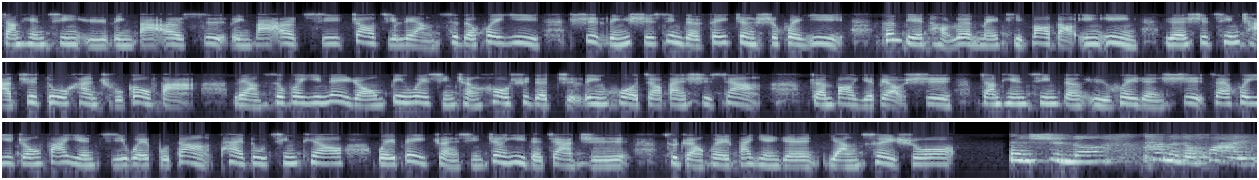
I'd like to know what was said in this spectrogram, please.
张天青于零八二四、零八二七召集两次的会议是临时性的非正式会议，分别讨论媒体报道因应人事清查制度和除垢法。两次会议内容并未形成后续的指令或交办事项。专报也表示，张天青等与会人士在会议中发言极为不当，态度轻佻，违背转型正义的价值。促转会发言人杨翠说：“但是呢，他们的话语。”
